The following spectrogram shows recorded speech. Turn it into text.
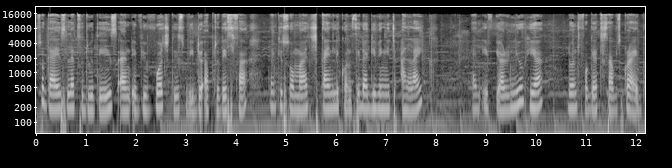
So guys let's do this. And if you've watched this video up to this far thank you so much. Kindly consider giving it a like. And if you are new here don't forget to subscribe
